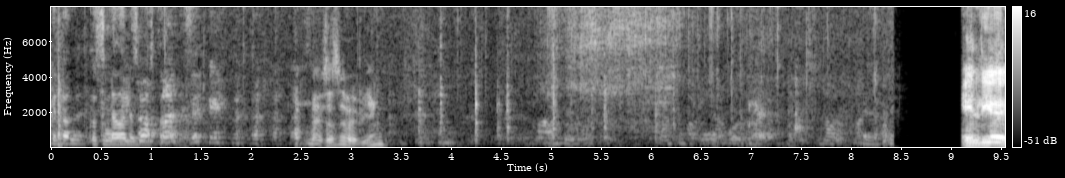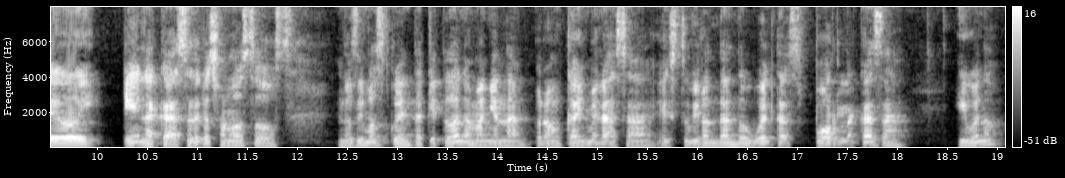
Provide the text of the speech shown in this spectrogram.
¿Qué tan cocinado les gusta? Eso se ve bien. El día de hoy, en la casa de los famosos, nos dimos cuenta que toda la mañana Bronca y Melaza estuvieron dando vueltas por la casa y bueno,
